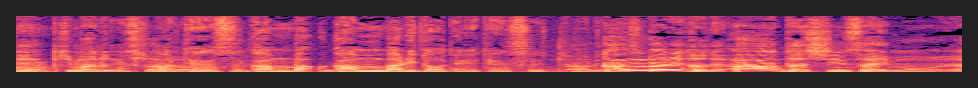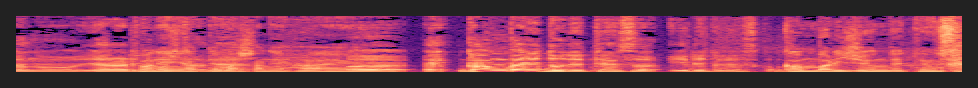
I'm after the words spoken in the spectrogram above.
え、決まるんですか？まあ点数、頑張、頑張り度で点数決まる。頑張り度で、ああなた審査員も、あの、やられてましたね。去年やってましたねはいえ、頑張り度で点数入れてるんですか？頑張り順で点数。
